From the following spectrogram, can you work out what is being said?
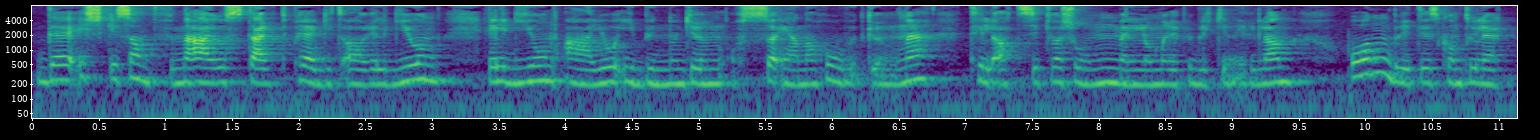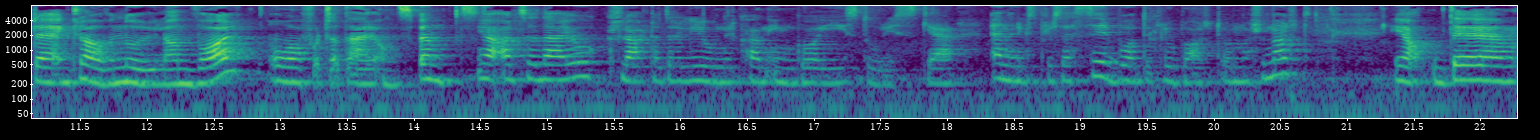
Det irske samfunnet er jo sterkt preget av religion. Religion er jo i bunn og grunn også en av hovedgrunnene til at situasjonen mellom republikken Irland og den britisk kontrollerte enklaven Nord-Irland var og fortsatt er anspent. Ja, altså Det er jo klart at religioner kan inngå i historiske endringsprosesser, både globalt og nasjonalt. Ja, det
